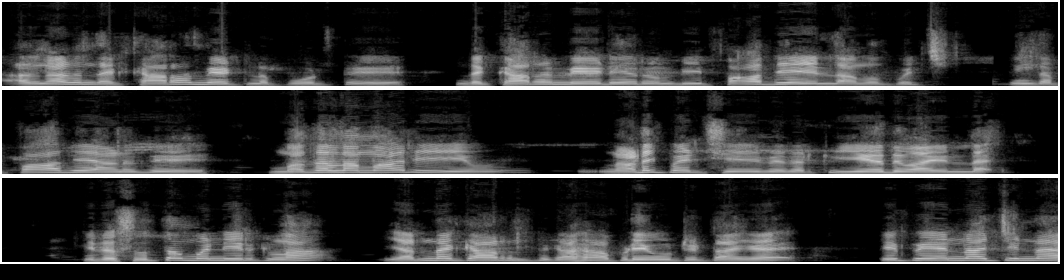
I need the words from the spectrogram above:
அதனால இந்த கரமேட்டில் போட்டு இந்த கரமேடே ரொம்ப பாதையே இல்லாமல் போச்சு. இந்த பாதையானது முதல்ல மாதிரி நடைப்பயிற்சி செய்வதற்கு ஏதுவாக இல்லை. இதை சுத்தம் பண்ணியிருக்கலாம். என்ன காரணத்துக்காக அப்படியே விட்டுட்டாங்க. இப்போ என்னாச்சுன்னா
